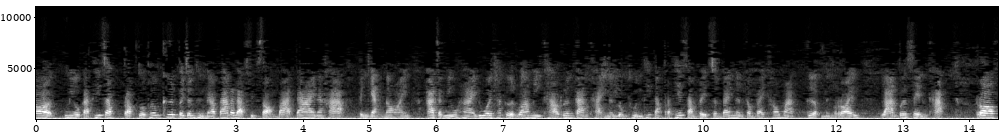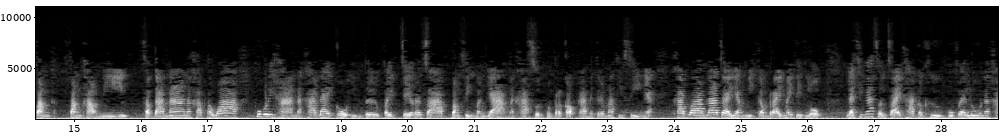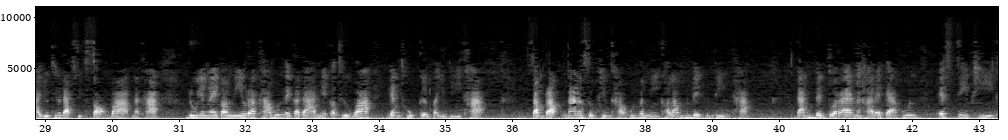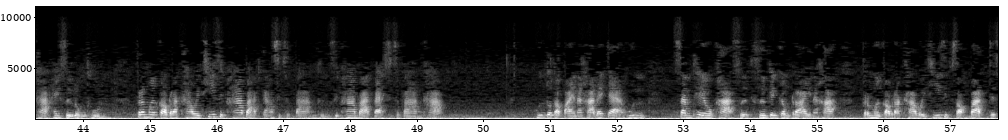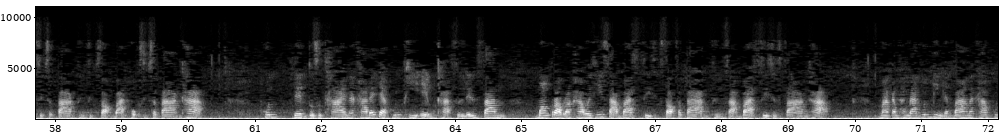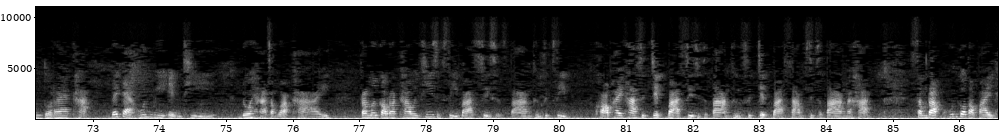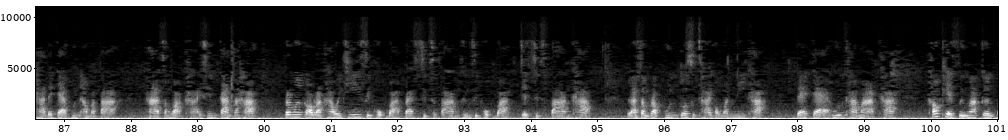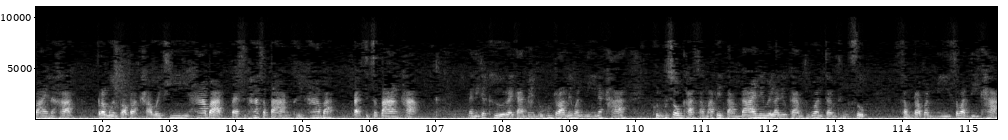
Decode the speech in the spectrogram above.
มีโอกาสที่จะปรับตัวเพิ่มขึ้นไปจนถึงแนวต้านระดับ 12 บาทได้นะคะ เป็นอย่างน้อยอาจจะ new high ด้วย ถ้าเกิดว่ามีข่าวเรื่องการขายเงินลงทุนที่ต่างประเทศสำเร็จจนได้เงินกำไรเข้ามาเกือบ 100 ล้านเปอร์เซ็นต์ค่ะ รอฟังฟังข่าวนี้สัปดาห์หน้านะคะ เพราะว่าผู้บริหารนะคะได้โกอินเตอร์ไปเจรจาบางสิ่งบางอย่างนะคะ ส่วนผลประกอบการในไตรมาสที่ 4 เนี่ย คาดว่าน่าจะยังมีกำไรไม่ติดลบ และที่น่าสนใจค่ะก็คือ book value นะคะ อยู่ที่ระดับ 12 บาทนะคะ ดูยังไงตอนนี้ราคาหุ้นในกระดานเนี่ยก็ถือว่ายังถูกเกินไปอยู่ดีค่ะสำหรับหน้าหนังสือพิมพ์ข่าวหุ้นวันนี้คอลัมน์หุ้นเด่นหุ้นดิ่งค่ะด้านหุ้นเด่นตัวแรกนะคะ ได้แก่หุ้น SGP ค่ะ ให้ซื้อลงทุน ประเมินกรอบราคาไว้ที่ 15 บาท 90 สตางค์ถึง 15 บาท 80 สตางค์ค่ะ หุ้นตัวต่อไปนะคะ ได้แก่หุ้นซันเทลค่ะ ซื้อซื้อเก็งกำไรนะคะ ประเมินกรอบราคาไว้ที่ 12 บาท 70 สตางค์ถึง 12 บาท 60 สตางค์ค่ะ หุ้นเด่นตัวสุดท้ายนะคะ ได้แก่หุ้น PM ค่ะ ซื้อเล่นสั้น มองกรอบราคาไว้ที่ 3 บาท 42 สตางค์ถึง 3 บาท 40 สตางค์ค่ะ มากันทางด้านหุ้นดิ่งกันบ้างนะคะ หุ้นตัวแรกค่ะ ได้แก่หุ้น VNT โดยหาจังหวะขาย ประเมินกอบราคาไว้ที่ 14 บาท 40 สตางค์ถึง 14 ขออภัยค่ะ 17 บาท 40 สตางค์ถึง 17 บาท 30 สตางค์นะคะสำหรับหุ้นตัวต่อไปค่ะ ได้แก่หุ้นอมตะ หาจังหวะขายเช่นกันนะคะ ประเมินกรอบราคาไว้ที่ 16 บาท 80 สตางค์ถึง 16 บาท 70 สตางค์ค่ะ และสำหรับหุ้นตัวสุดท้ายของวันนี้ค่ะ ได้แก่หุ้นคามาดค่ะ เข้าเขตซื้อมากเกินไปนะคะ ประเมินกรอบราคาไว้ที่ 5 บาท 85 สตางค์ถึง 5 บาท 80 สตางค์ค่ะ และนี่ก็คือรายการเมนูหุ้นร้อนในวันนี้นะคะ คุณผู้ชมค่ะสามารถติดตามได้ในเวลาเดียวกันทุกวันจันทร์ถึงศุกร์สำหรับวันนี้ สวัสดีค่ะ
